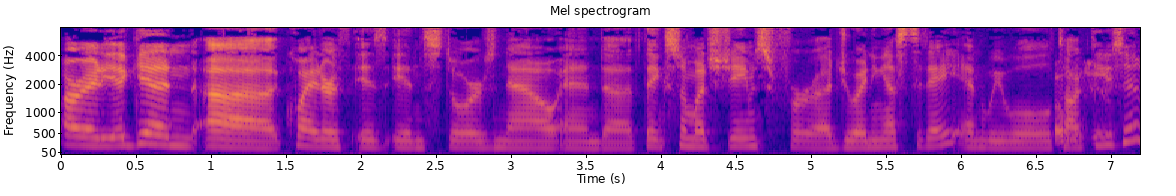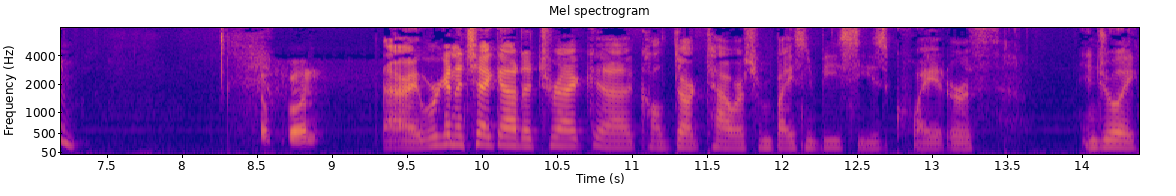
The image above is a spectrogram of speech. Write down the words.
Alrighty, again, uh, Quiet Earth is in stores now, and uh, thanks so much, James, for uh, joining us today, and we will talk to you soon. Have fun. All right, we're gonna check out a track uh, called "Dark Towers" from Bison BC's Quiet Earth. Enjoy.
